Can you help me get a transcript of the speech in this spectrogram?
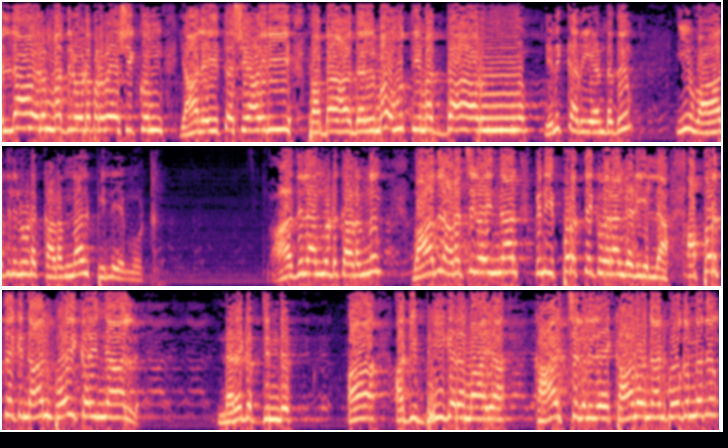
എല്ലാവരും അതിലൂടെ പ്രവേശിക്കും يا ليت شعري فبعد الموت مبدار എനിക്കറിയേണ്ടത് ഈ വാതിലിലൂടെ കടന്നാൽ പിന്നെ എങ്ങോട്ട് വാതിൽ അങ്ങോട്ട് കടന്ന് വാതിൽ അടച്ചു കഴിഞ്ഞാൽ പിന്നെ ഇപ്പുറത്തേക്ക് വരാൻ കഴിയില്ല അപ്പുറത്തേക്ക് ഞാൻ പോയി കഴിഞ്ഞാൽ നരകത്തിന്റെ ആ അതിഭീകരമായ കാഴ്ചകളിലേക്കാണോ ഞാൻ പോകുന്നത്?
